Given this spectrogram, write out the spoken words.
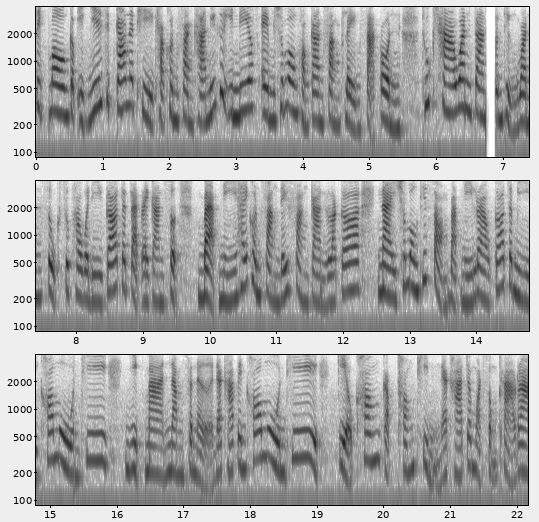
10 โมงกับอีก 29 นาทีค่ะ คนฟังคะนี่คือ Indie FM ชั่วโมงของการฟังเพลงสากล ทุกเช้าวันจันทร์ จนถึงวันศุกร์สุภาวดีก็จะจัดรายการสดแบบนี้ให้คนฟังได้ฟังกัน แล้วก็ในชั่วโมงที่ 2 แบบนี้เราก็จะมีข้อมูลที่หยิบมานำเสนอนะคะ เป็นข้อมูลที่เกี่ยวข้องกับท้องถิ่นนะคะ จังหวัดสงขลาเรา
